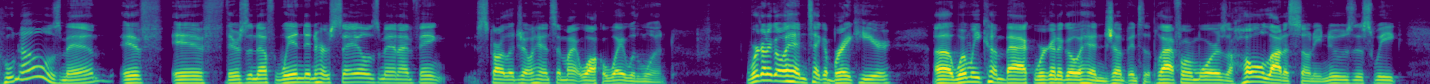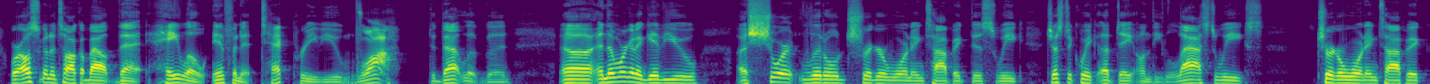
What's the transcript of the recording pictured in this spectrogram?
who knows, man? If if there's enough wind in her sails, man, I think Scarlett Johansson might walk away with one. We're gonna go ahead and take a break here. Uh, when we come back, we're gonna go ahead and jump into the platform wars. A whole lot of Sony news this week. We're also gonna talk about that Halo Infinite tech preview. Mwah! Did that look good? Uh, and then we're gonna give you a short little trigger warning topic this week. Just a quick update on the last week's trigger warning topic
